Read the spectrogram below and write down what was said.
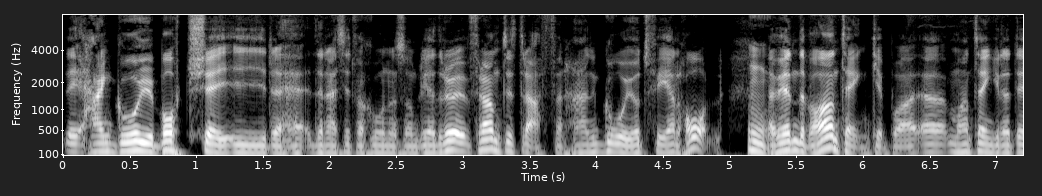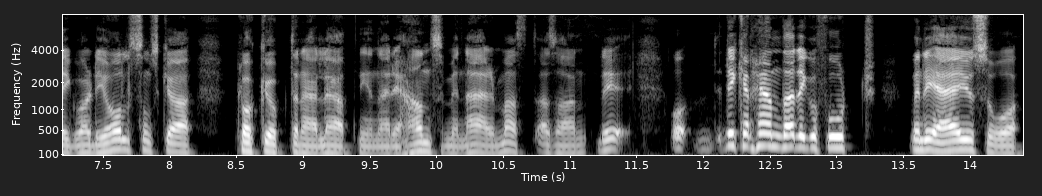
det, han går ju bort sig i här, den här situationen som leder fram till straffen, han går ju åt fel håll. Mm. Jag vet inte vad han tänker på, eh, om han tänker att det är Guardiol som ska plocka upp den här löpningen när det är han som är närmast. Alltså han, det, det kan hända, det går fort, men det är ju så,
